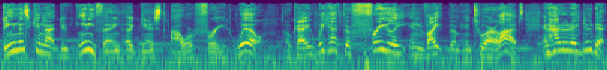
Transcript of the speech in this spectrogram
Demons cannot do anything against our free will. Okay, we have to freely invite them into our lives. And how do they do that?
